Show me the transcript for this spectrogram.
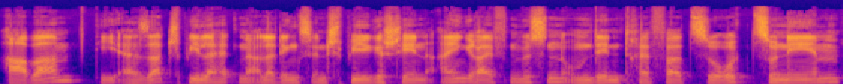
Aber die Ersatzspieler hätten allerdings ins Spielgeschehen eingreifen müssen, um den Treffer zurückzunehmen.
